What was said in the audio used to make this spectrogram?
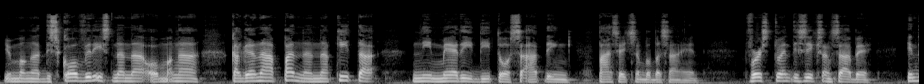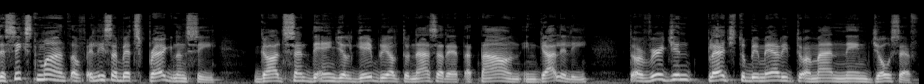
yung mga discoveries na, na o mga kaganapan na nakita ni Mary dito sa ating passage na babasahin. Verse 26 ang sabi, In the sixth month of Elizabeth's pregnancy, God sent the angel Gabriel to Nazareth, a town in Galilee, to a virgin pledged to be married to a man named Joseph,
